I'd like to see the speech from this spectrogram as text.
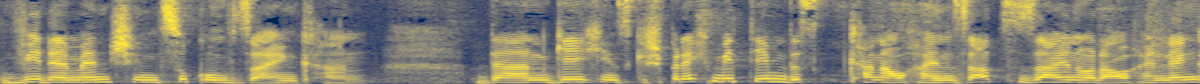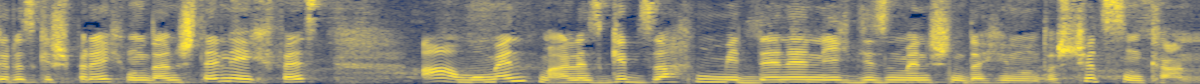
wie der Mensch in Zukunft sein kann dann gehe ich ins Gespräch mit ihm. Das kann auch ein Satz sein oder auch ein längeres Gespräch. Und dann stelle ich fest, ah, Moment mal, es gibt Sachen, mit denen ich diesen Menschen dahin unterstützen kann.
